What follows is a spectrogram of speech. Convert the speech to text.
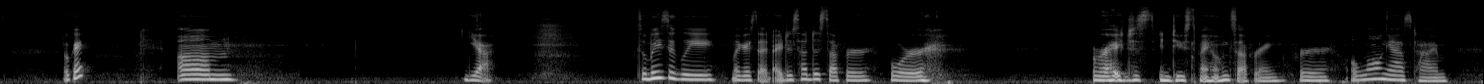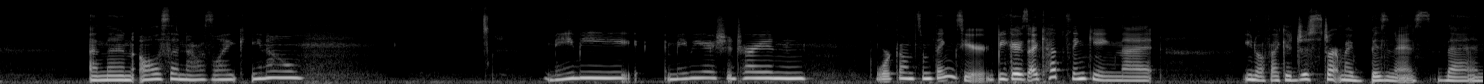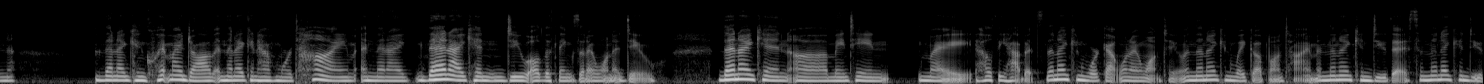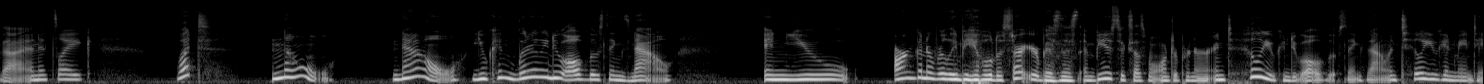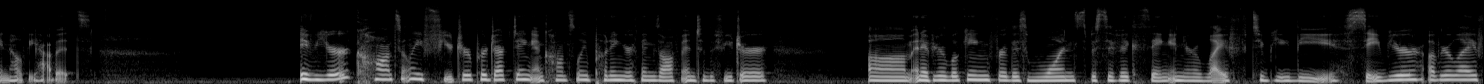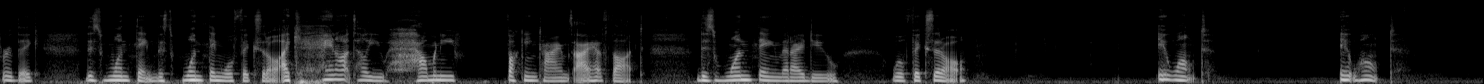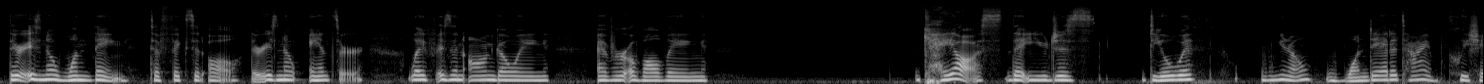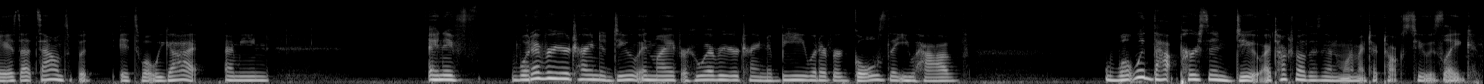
Okay? Um yeah. So basically, like I said, I just had to suffer for or I just induced my own suffering for a long ass time and then all of a sudden I was like, you know, maybe maybe I should try and work on some things here because I kept thinking that you know, if I could just start my business, then then I can quit my job and then I can have more time and then I then I can do all the things that I want to do. Then I can uh, maintain my healthy habits. Then I can work out when I want to and then I can wake up on time and then I can do this and then I can do that. And it's like what? No. Now. You can literally do all of those things now. And you aren't going to really be able to start your business and be a successful entrepreneur until you can do all of those things now, until you can maintain healthy habits. If you're constantly future projecting and constantly putting your things off into the future, um, and if you're looking for this one specific thing in your life to be the savior of your life or like this one thing, this one thing will fix it all. I cannot tell you how many fucking times I have thought this one thing that I do will fix it all. It won't. It won't. There is no one thing to fix it all. There is no answer. Life is an ongoing, ever evolving chaos that you just deal with, you know, one day at a time. Cliche as that sounds, but it's what we got. I mean, and if whatever you're trying to do in life or whoever you're trying to be, whatever goals that you have, what would that person do? I talked about this in one of my TikToks too, is like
